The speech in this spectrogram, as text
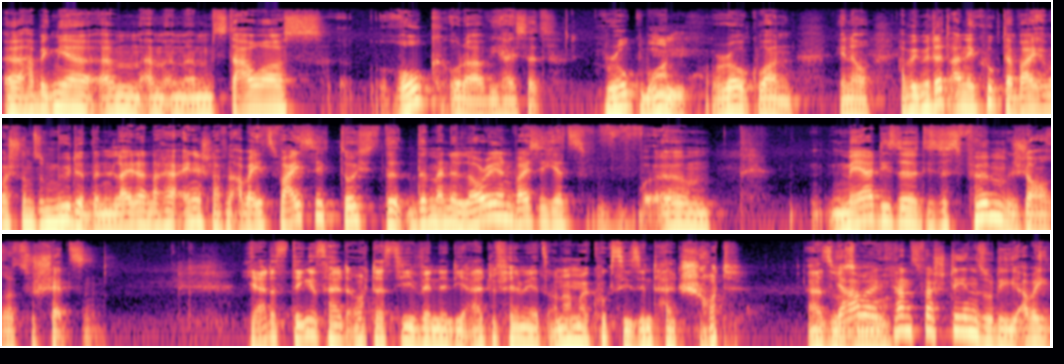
äh, habe ich mir ähm, ähm, ähm, Star Wars Rogue oder wie heißt das? Rogue One. Rogue One, genau. Habe ich mir das angeguckt, da war ich aber schon so müde, bin leider nachher eingeschlafen. Aber jetzt weiß ich durch The, The Mandalorian, weiß ich jetzt ähm, mehr diese, dieses Filmgenre zu schätzen. Ja, das Ding ist halt auch, dass die, wenn du die alten Filme jetzt auch nochmal guckst, die sind halt Schrott. Also ja, so, aber ich kann es verstehen, so die. Aber ich,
